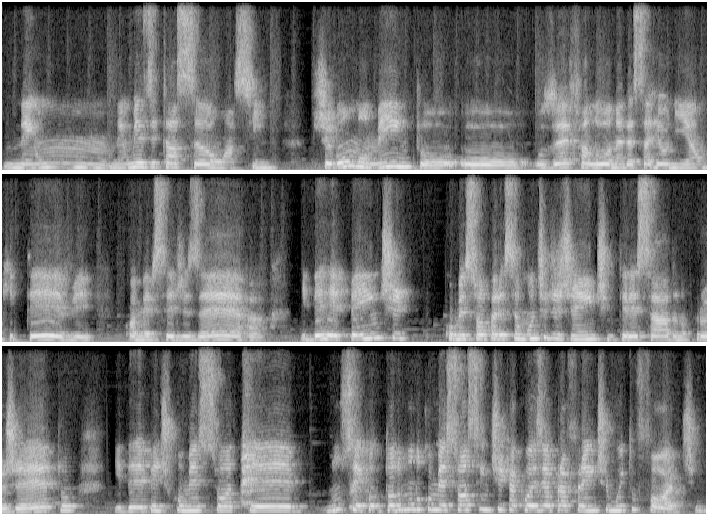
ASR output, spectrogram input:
nenhum, nenhuma hesitação, assim chegou um momento, o, o Zé falou né, dessa reunião que teve com a Mercedes Erra, e de repente começou a aparecer um monte de gente interessada no projeto, e de repente começou a ter, não sei, todo mundo começou a sentir que a coisa ia para frente muito forte.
